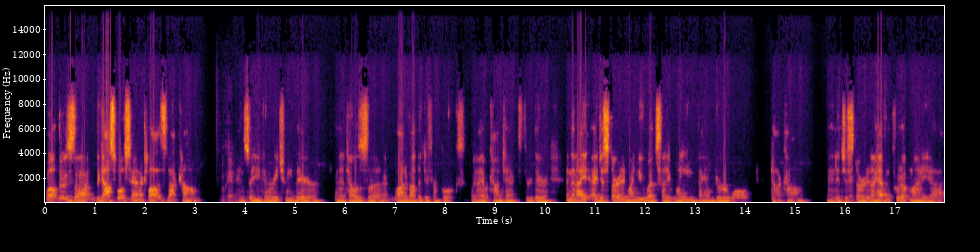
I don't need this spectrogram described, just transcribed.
Well, there's uh, the Gospel of Santa Claus.com. Okay. And so you can reach me there, and that tells uh, a lot about the different books. But I have a contact through there. And then I, I just started my new website, Wayne Van Der Wal com, and it just started. I haven't put up my uh,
